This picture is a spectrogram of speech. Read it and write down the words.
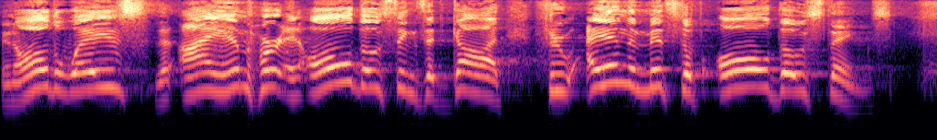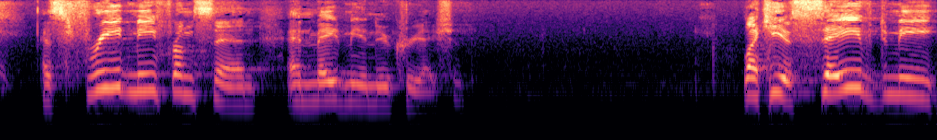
and all the ways that I am hurt and all those things that God, through in the midst of all those things, has freed me from sin and made me a new creation. Like he has saved me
